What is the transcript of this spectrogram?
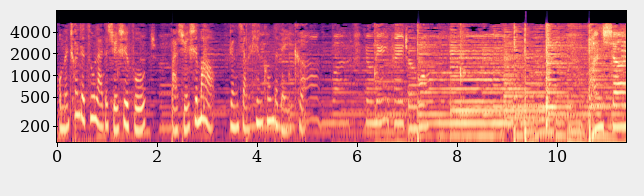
我们穿着租来的学士服，把学士帽扔向天空的那一刻。有你陪着我，晚霞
